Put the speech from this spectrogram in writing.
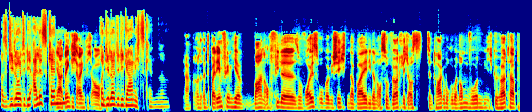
Also die Leute, die alles kennen. Ja, denke ich eigentlich auch. Und die Leute, die gar nichts kennen. So. Ja, und, und bei dem Film hier waren auch viele so Voice-Over-Geschichten dabei, die dann auch so wörtlich aus dem Tagebuch übernommen wurden, wie ich gehört habe.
